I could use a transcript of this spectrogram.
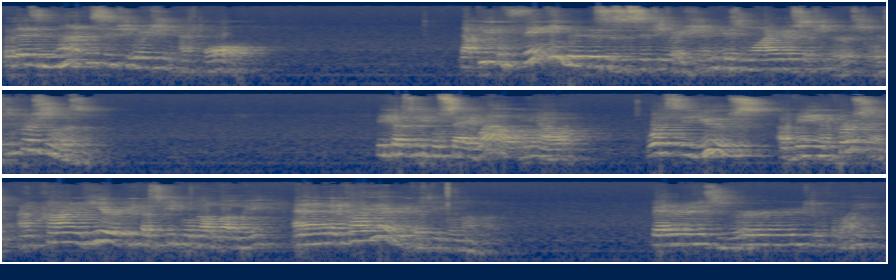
But that's not the situation at all. Now, people thinking that this is the situation is why there's such nerves towards impersonalism. Because people say, well, you know, what's the use of being a person? I'm crying here because people don't love me, and I'm going to cry there because people don't love me. Better just merge with light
